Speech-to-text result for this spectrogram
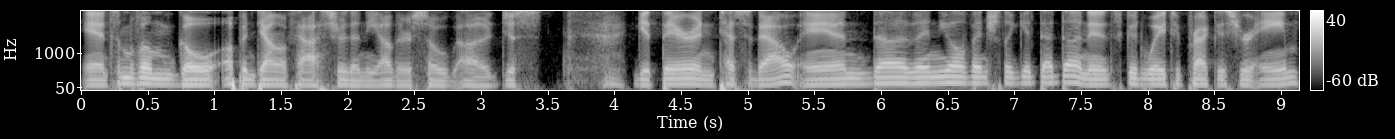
And some of them go up and down faster than the others. So uh, just get there and test it out, and uh, then you'll eventually get that done. And it's a good way to practice your aim.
